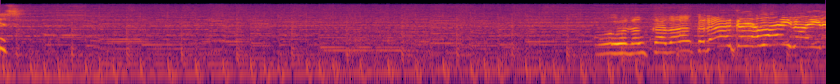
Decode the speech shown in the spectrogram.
よし。うわ、なんか、なんか、なんかやばいのいる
